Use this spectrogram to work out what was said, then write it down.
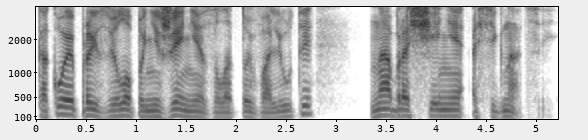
какое произвело понижение золотой валюты на обращение ассигнаций.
